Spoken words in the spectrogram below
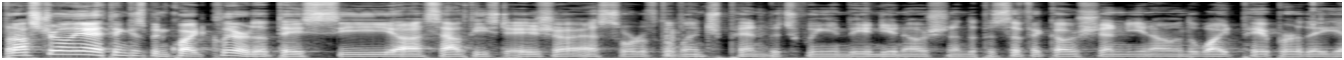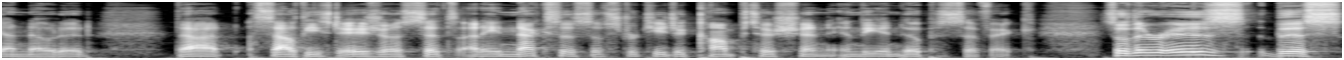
But Australia, I think, has been quite clear that they see uh, Southeast Asia as sort of the linchpin between the Indian Ocean and the Pacific Ocean. You know, in the white paper, they again noted that Southeast Asia sits at a nexus of strategic competition in the Indo Pacific. So there is this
